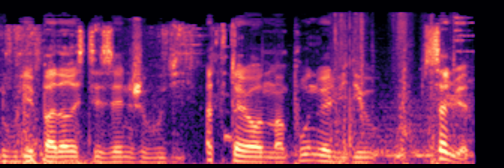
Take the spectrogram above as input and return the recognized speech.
N'oubliez pas de rester zen, je vous dis à tout à l'heure demain pour une nouvelle vidéo. Salut à tous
